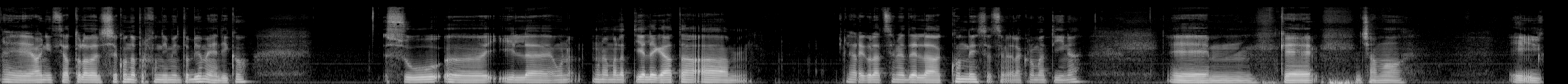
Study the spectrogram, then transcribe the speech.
eh, ho iniziato il secondo approfondimento biomedico su eh, il, una, una, malattia legata alla regolazione della condensazione della cromatina, ehm, che è, diciamo, il,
